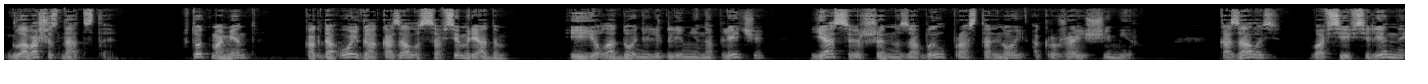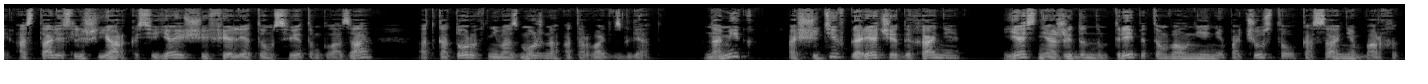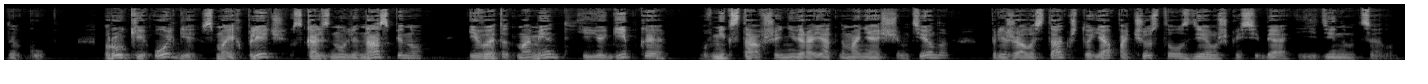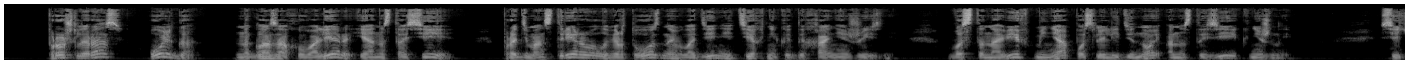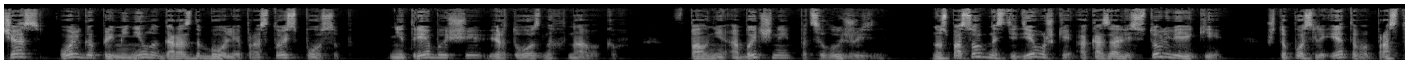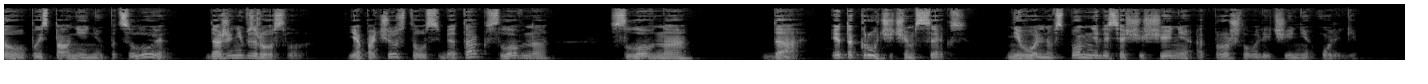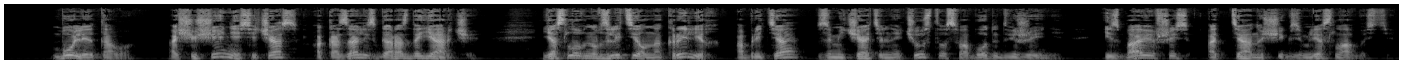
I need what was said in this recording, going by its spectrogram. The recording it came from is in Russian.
Глава 16. В тот момент, когда Ольга оказалась совсем рядом, и ее ладони легли мне на плечи, я совершенно забыл про остальной окружающий мир. Казалось, во всей вселенной остались лишь ярко сияющие фиолетовым светом глаза, от которых невозможно оторвать взгляд. На миг, ощутив горячее дыхание, я с неожиданным трепетом волнения почувствовал касание бархатных губ. Руки Ольги с моих плеч скользнули на спину, и в этот момент ее гибкое, вмиг ставшее невероятно манящим тело, прижалось так, что я почувствовал с девушкой себя единым целым. В прошлый раз Ольга на глазах у Валеры и Анастасии продемонстрировала виртуозное владение техникой дыхания жизни, восстановив меня после ледяной анестезии княжны. Сейчас Ольга применила гораздо более простой способ, не требующий виртуозных навыков. Вполне обычный поцелуй жизни. Но способности девушки оказались столь велики, что после этого простого по исполнению поцелуя, даже не взрослого, я почувствовал себя так, словно... словно... Да, это круче, чем секс. Невольно вспомнились ощущения от прошлого лечения Ольги. Более того, Ощущения сейчас оказались гораздо ярче. Я словно взлетел на крыльях, обретя замечательное чувство свободы движения, избавившись от тянущей к земле слабости.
